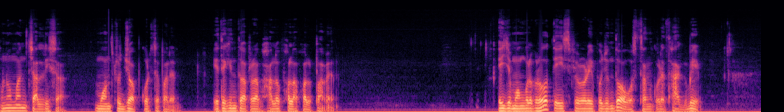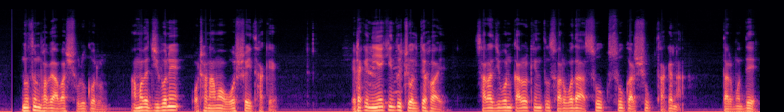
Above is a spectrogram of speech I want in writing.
হনুমান চাল্লিশা মন্ত্র জপ করতে পারেন। এতে কিন্তু আপনারা ভালো ফলাফল পাবেন। এই যে মঙ্গল গ্রহ তেইশ ফেব্রুয়ারি পর্যন্ত অবস্থান করে থাকবে। নতুনভাবে আবার শুরু করুন। আমাদের জীবনে ওঠানামা অবশ্যই থাকে। এটাকে নিয়ে কিন্তু চলতে হয়। সারা জীবন কারোর কিন্তু সর্বদা সুখ সুখ আর সুখ থাকে না। তার মধ্যে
